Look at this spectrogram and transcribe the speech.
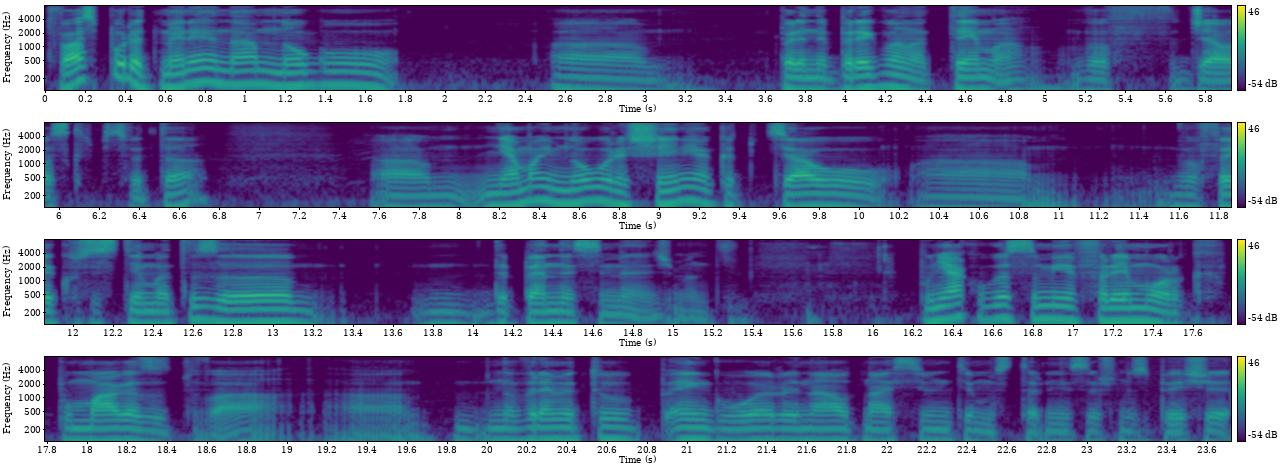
Това според мен е една много а, пренебрегвана тема в JavaScript света. А, няма и много решения като цяло а, в екосистемата за dependency management. Понякога самия фреймворк помага за това. А, на времето Angular, една от най-силните му страни, всъщност беше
